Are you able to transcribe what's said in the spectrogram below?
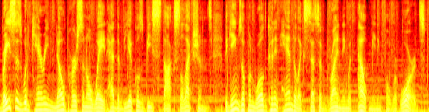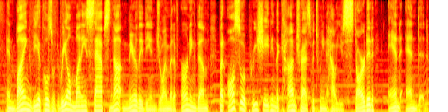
Races would carry no personal weight had the vehicles be stock selections. The game's open world couldn't handle excessive grinding without meaningful rewards. And buying vehicles with real money saps not merely the enjoyment of earning them, but also appreciating the contrast between how you started and ended.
